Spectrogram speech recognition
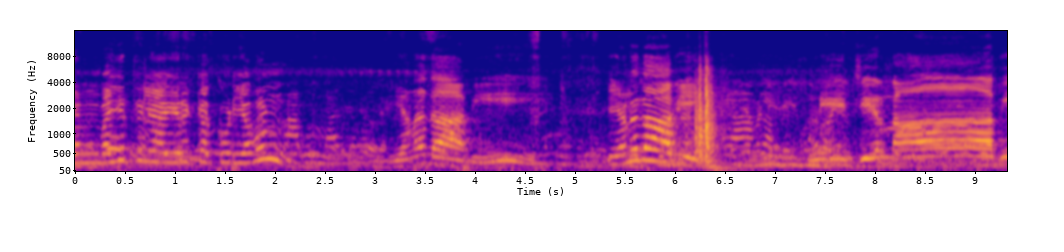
என் வயிற்றிலே இருக்கக்கூடியவன் எனதாபி. எனதாபி. நீ ஜீர்ணாபி.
